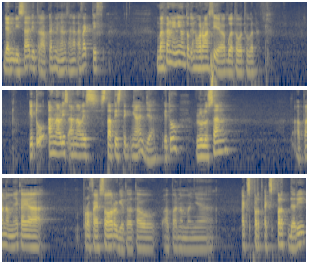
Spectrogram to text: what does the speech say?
dan bisa diterapkan dengan sangat efektif. Bahkan ini untuk informasi ya buat teman-teman. Itu analis-analis statistiknya aja, itu lulusan apa namanya kayak profesor gitu atau apa namanya expert-expert dari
